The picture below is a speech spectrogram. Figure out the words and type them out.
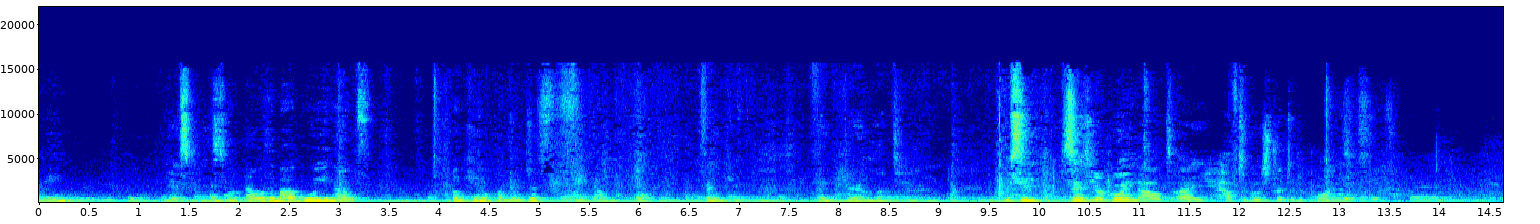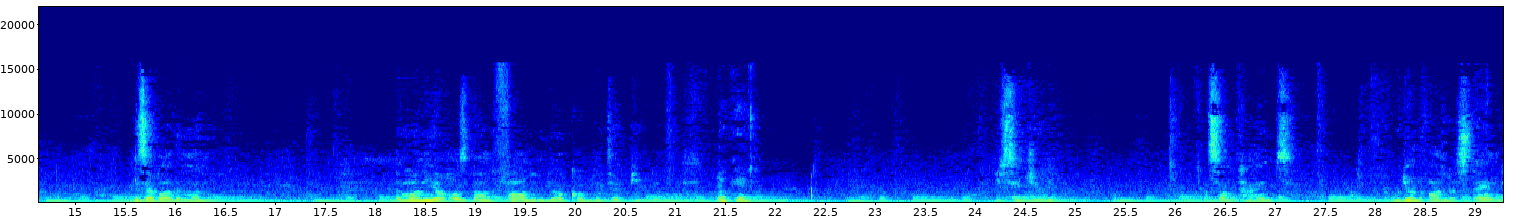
Me? Yes, I please. thought I was about going out. Okay, no problem. Just sit down. Oh, thank you. Thank you very much. You see, since you're going out, I have to go straight to the point. Yes, yes. It's about the money. The money your husband found in your completed building. Okay. You see, Julie, sometimes we don't understand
